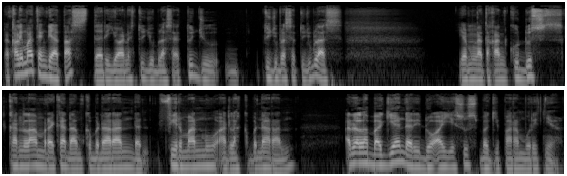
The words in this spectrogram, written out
Nah kalimat yang di atas dari Yohanes 17 ayat 7, 17 ayat 17 yang mengatakan kuduskanlah mereka dalam kebenaran dan firmanmu adalah kebenaran adalah bagian dari doa Yesus bagi para muridnya.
